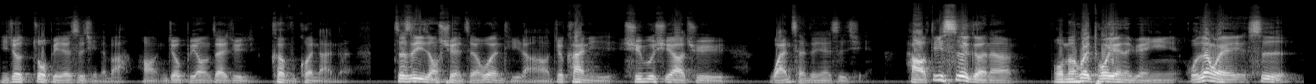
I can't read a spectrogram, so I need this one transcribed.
你就做别的事情了吧，哦，你就不用再去克服困难了。这是一种选择问题了啊，就看你需不需要去完成这件事情。好，第四个呢，我们会拖延的原因，我认为是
